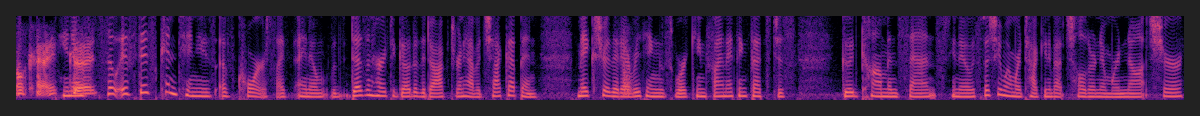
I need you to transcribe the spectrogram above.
Okay. You know, good. so if this continues, of course, I, I know it doesn't hurt to go to the doctor and have a checkup and make sure that oh. everything's working fine. I think that's just good common sense, you know, especially when we're talking about children and we're not sure.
